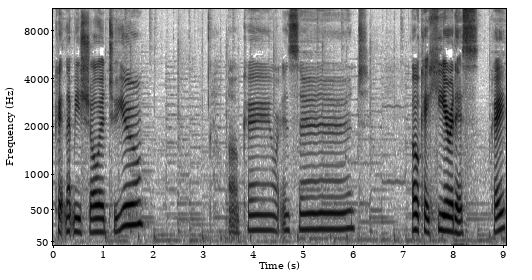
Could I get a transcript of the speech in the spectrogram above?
Okay, let me show it to you. Okay, where is it? Okay, here it is. Okay,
